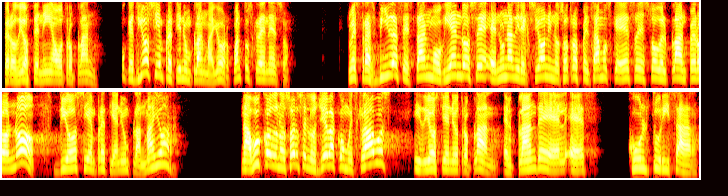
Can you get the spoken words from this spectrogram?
pero Dios tenía otro plan, porque Dios siempre tiene un plan mayor. ¿Cuántos creen eso? Nuestras vidas están moviéndose en una dirección y nosotros pensamos que ese es todo el plan, pero no, Dios siempre tiene un plan mayor. Nabucodonosor se los lleva como esclavos y Dios tiene otro plan. El plan de él es culturizar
